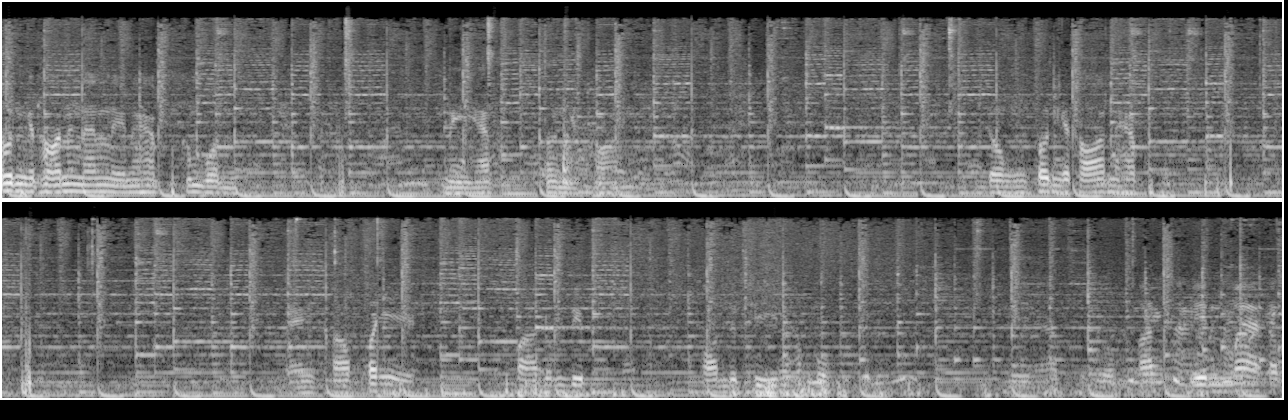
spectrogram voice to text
ต้นกระท้อนทั้งนั้นเลยนะครับข้างบนนี่ครับต้นกระท้อนดงต้นกระท้อนนะครับในคาเฟ่ป่าดงดิบออนเดอะทีนะครับผม พัดเย็นมากครับ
